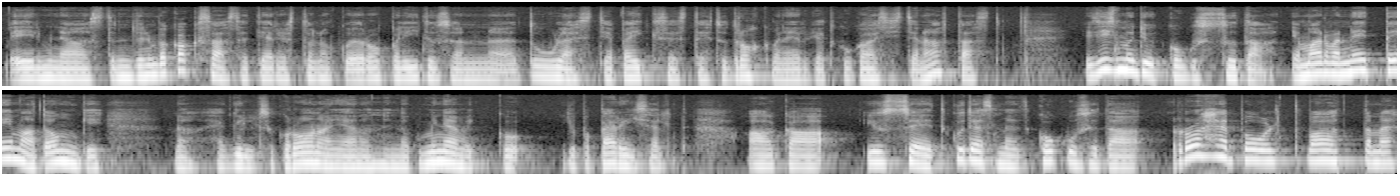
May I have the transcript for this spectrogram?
Eelmine aasta, nüüd on juba kaks aastat järjest olnud, kui Euroopa Liidus on äh, tuulest ja päikesest tehtud rohkem energiat kui gaasist ja naftast. ja siis muidugi kogu sõda. Ja ma arvan, need teemad ongi noh, hea küll, see koroona on jäänud nüüd nagu minevikku juba päriselt, aga just see, et kuidas me kogu seda rohepoolt vaatame,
